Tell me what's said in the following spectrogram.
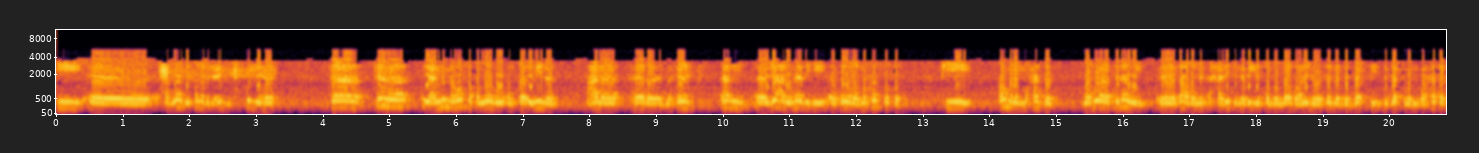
في آه، أبواب طلب العلم كلها. فكان يعني مما وفق الله القائمين على هذا المكان أن آه، جعلوا هذه الدورة مخصصة في أمر محدد وهو تناول آه، بعضا من أحاديث النبي صلى الله عليه وسلم بالدرس, بالدرس والمباحثة.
